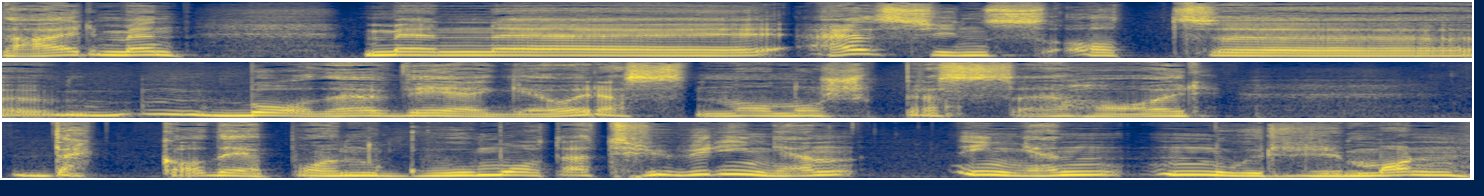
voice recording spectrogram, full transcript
der. Men, men jeg syns at både VG og resten av norsk presse har dekka det på en god måte. Jeg tror ingen, ingen nordmann,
